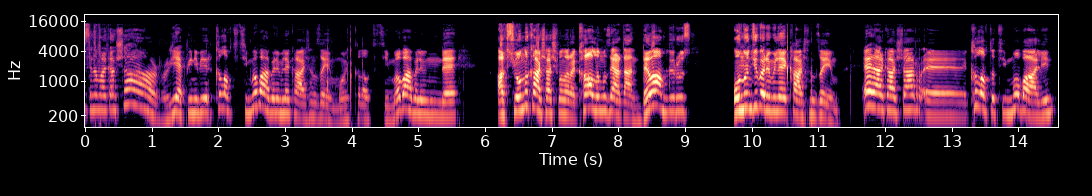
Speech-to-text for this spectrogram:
selam arkadaşlar. Yepyeni bir Call of Duty Mobile bölümüyle karşınızdayım. Call of Duty Mobile bölümünde aksiyonlu karşılaşmalara kaldığımız yerden devam ediyoruz. 10. bölümüyle karşınızdayım. Evet arkadaşlar eee Call of Duty Mobile'in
